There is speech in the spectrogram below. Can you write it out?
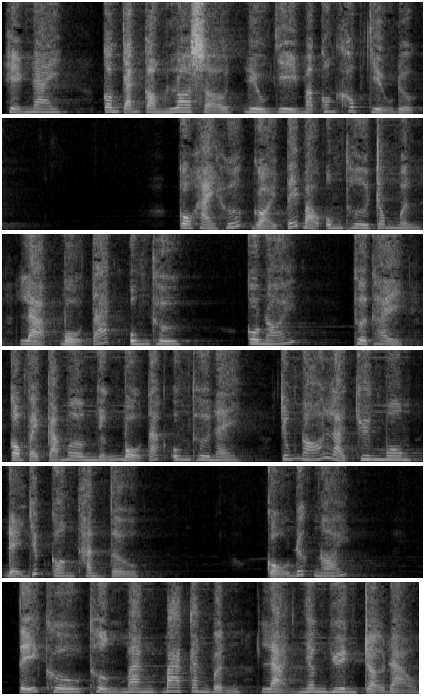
Hiện nay, con chẳng còn lo sợ điều gì mà con không chịu được. Cô hài hước gọi tế bào ung thư trong mình là Bồ Tát ung thư. Cô nói, thưa thầy, con phải cảm ơn những Bồ Tát ung thư này, chúng nó là chuyên môn để giúp con thành tựu. Cổ Đức nói, tỷ khưu thường mang ba căn bệnh là nhân duyên trợ đạo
